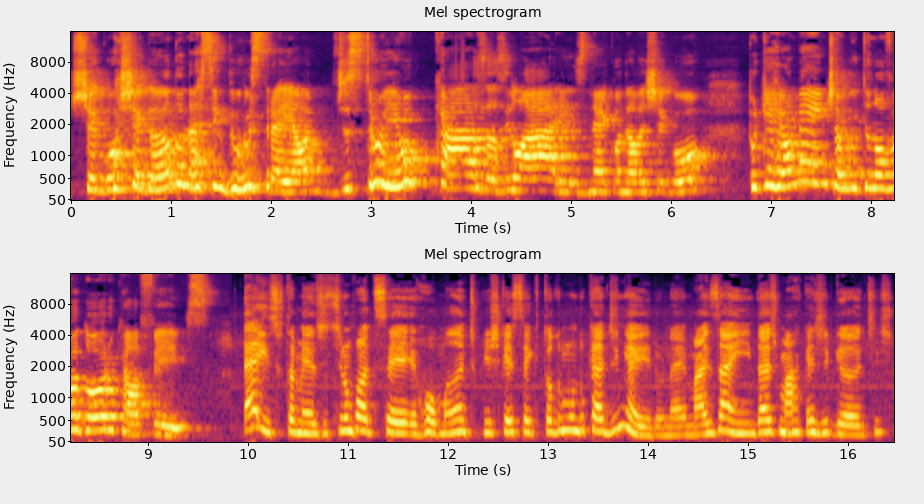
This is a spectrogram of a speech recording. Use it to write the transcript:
chegou chegando nessa indústria e ela destruiu casas e lares, né, quando ela chegou, porque realmente é muito inovador o que ela fez. É isso também, a gente não pode ser romântico e esquecer que todo mundo quer dinheiro, né? Mais ainda as marcas gigantes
